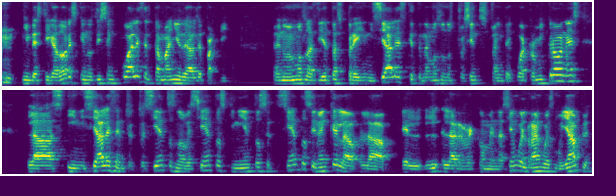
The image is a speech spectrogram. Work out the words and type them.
investigadores que nos dicen cuál es el tamaño ideal de partícula. Tenemos las dietas preiniciales, que tenemos unos 334 micrones, las iniciales entre 300, 900, 500, 700, y ven que la, la recomendación o el rango es muy amplio.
